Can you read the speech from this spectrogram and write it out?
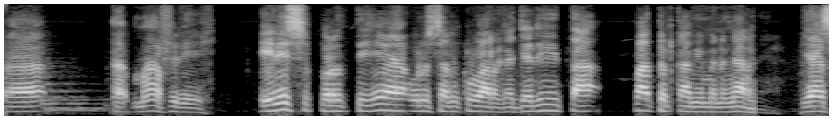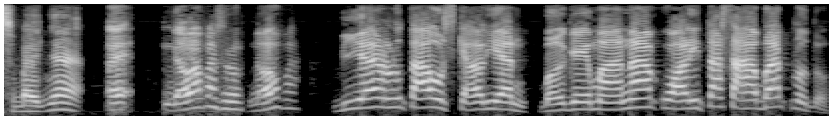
Eh, eh, maaf ini. Ini sepertinya urusan keluarga, jadi tak patut kami mendengarnya. Ya sebaiknya Eh, nggak apa-apa, Bro. Nggak apa. Biar lu tahu sekalian bagaimana kualitas sahabat lu tuh.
